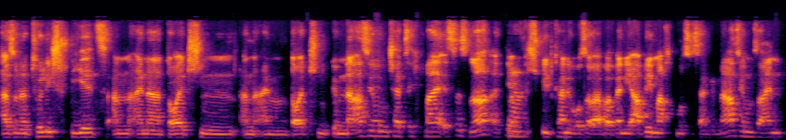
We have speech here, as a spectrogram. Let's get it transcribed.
also natürlich spielt es an einer deutschen, an einem deutschen Gymnasium, schätze ich mal, ist es, ne? Ich glaube, ja. es spielt keine große, aber wenn ihr Abi macht, muss es ein Gymnasium sein.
